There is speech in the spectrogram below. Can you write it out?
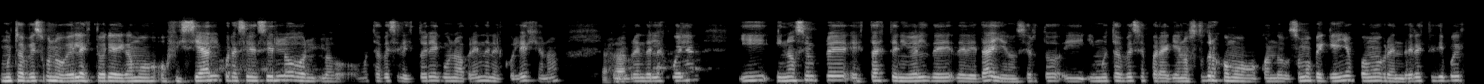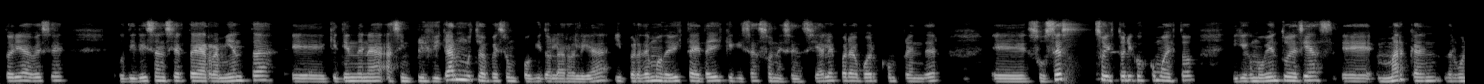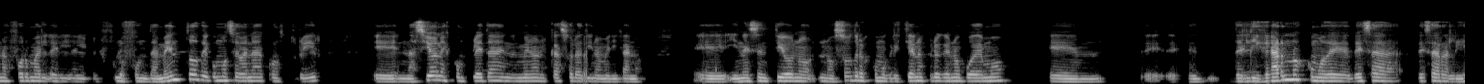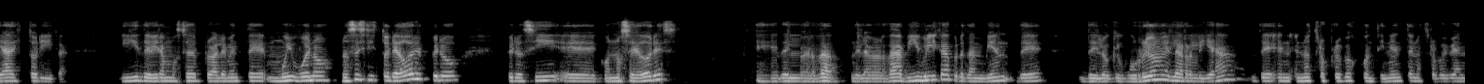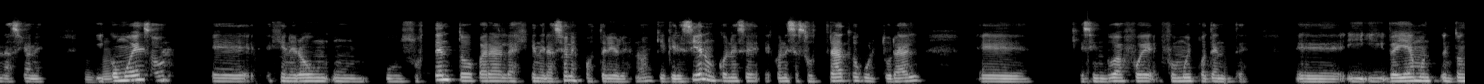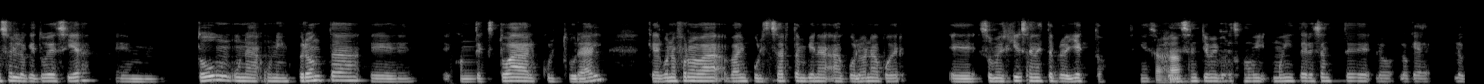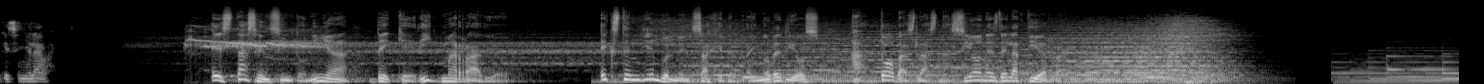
muchas veces uno ve la historia, digamos, oficial, por así decirlo, o muchas veces la historia que uno aprende en el colegio, ¿no? Uno aprende en la escuela, y, no siempre está este nivel de, detalle, ¿no es cierto? Y, y, muchas veces para que nosotros como cuando somos pequeños podamos aprender este tipo de historia, a veces utilizan ciertas herramientas eh, que tienden a, simplificar muchas veces un poquito la realidad y perdemos de vista detalles que quizás son esenciales para poder comprender eh, sucesos históricos como estos y que, como bien tú decías, eh, marcan de alguna forma los fundamentos de cómo se van a construir naciones completas, en el menos en el caso latinoamericano. y en ese sentido, nosotros como cristianos creo que no podemos desligarnos como de, esa, de esa realidad histórica y debiéramos ser probablemente muy buenos, no sé si historiadores, pero, pero sí eh, conocedores eh, de la verdad, de la verdad bíblica, pero también de, de lo que ocurrió en la realidad de, en, nuestros propios continentes, en nuestras propias naciones. Y cómo eso eh, generó un, un, sustento para las generaciones posteriores, ¿no? que crecieron con ese, con ese sustrato cultural que sin duda fue, fue muy potente. y, veíamos entonces lo que tú decías, toda una, una, impronta eh, contextual, cultural, que de alguna forma va, va a impulsar también a, a Colón a poder eh, sumergirse en este proyecto. En ese sentido me parece muy, muy interesante lo, lo, que, lo que señalaba. Estás en sintonía de Querigma Radio, extendiendo el mensaje del reino de Dios a todas las naciones de la tierra.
